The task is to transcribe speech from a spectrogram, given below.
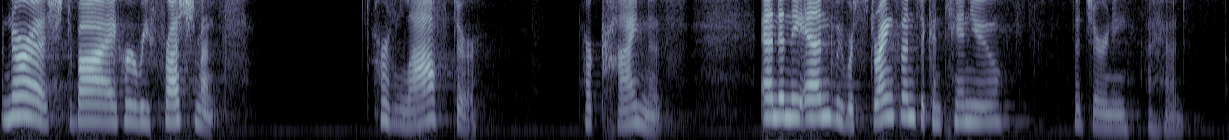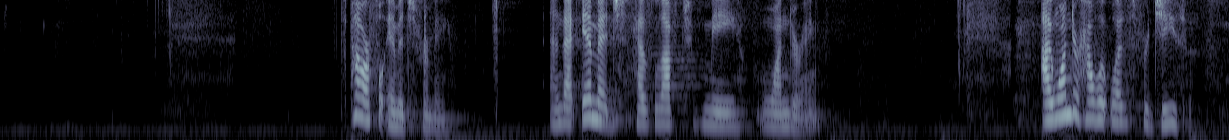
nourished by her refreshments, her laughter, her kindness, and in the end, we were strengthened to continue the journey ahead. It's a powerful image for me. And that image has left me wondering. I wonder how it was for Jesus,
